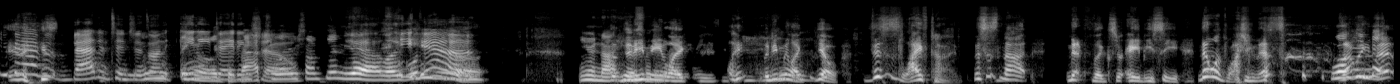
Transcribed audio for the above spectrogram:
You can have bad intentions on you thinking, any like, dating show. or something. Yeah, like what do you Yeah. You're not. Did he mean, like- reason. Like, did he mean like, yo, this is Lifetime. This is not Netflix or ABC. No one's watching this. Well, he he meant,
